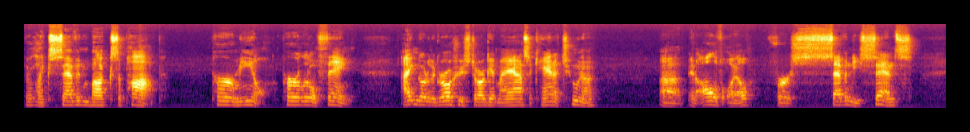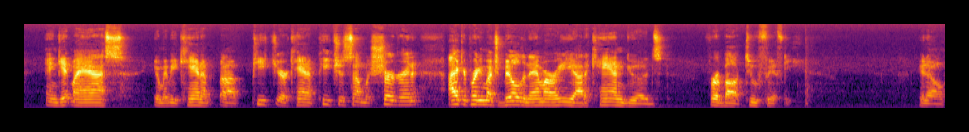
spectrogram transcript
they're like seven bucks a pop per meal, per little thing. I can go to the grocery store, get my ass a can of tuna uh, and olive oil for 70 cents and get my ass, you know, maybe a can of uh, peach or a can of peaches, something with sugar in it. I could pretty much build an MRE out of canned goods for about 250 you know.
